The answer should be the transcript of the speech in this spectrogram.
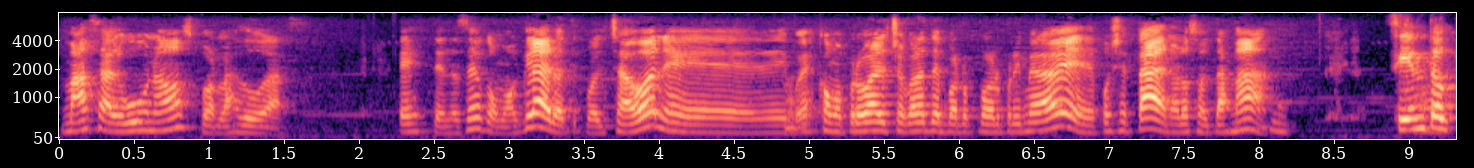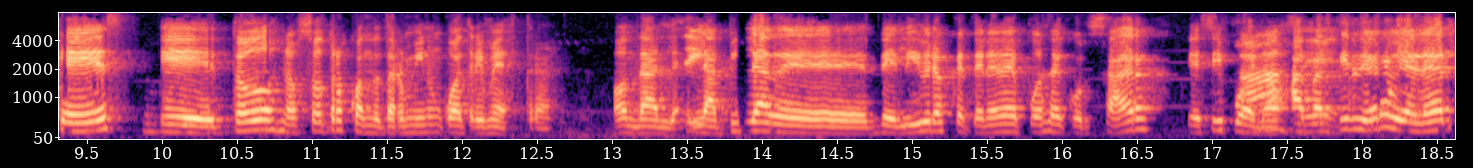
más algunos por las dudas. Este, entonces como claro, tipo el chabón eh, es como probar el chocolate por, por primera vez, después ya está, no lo soltás más. Siento que es eh, todos nosotros cuando termina un cuatrimestre. Onda, la- Sí. la pila de, de libros que tenés después de cursar, que decís, bueno, Ah, a partir de ahora voy a leer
